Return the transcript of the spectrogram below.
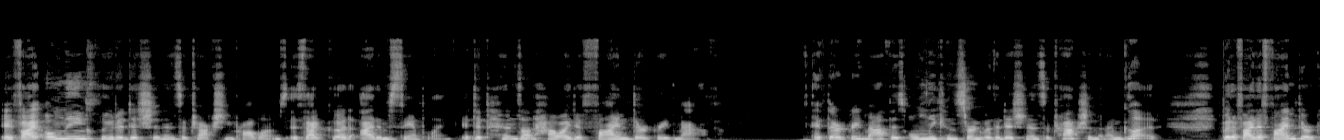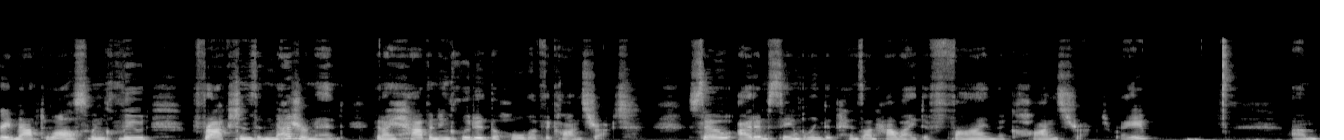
if I only include addition and subtraction problems, is that good item sampling? It depends on how I define third grade math. If third grade math is only concerned with addition and subtraction, then I'm good. But if I define third grade math to also include fractions and measurement, then I haven't included the whole of the construct. So item sampling depends on how I define the construct, right? Um,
